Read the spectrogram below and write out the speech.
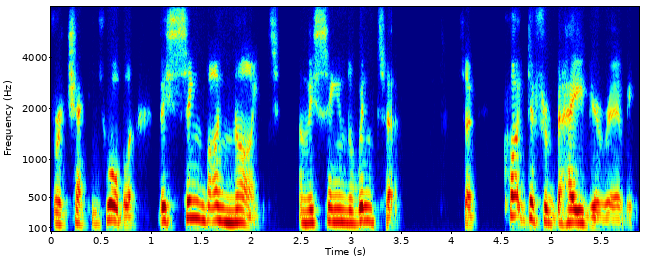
for a Cetti's warbler. They sing by night and they sing in the winter. So quite different behaviour really.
